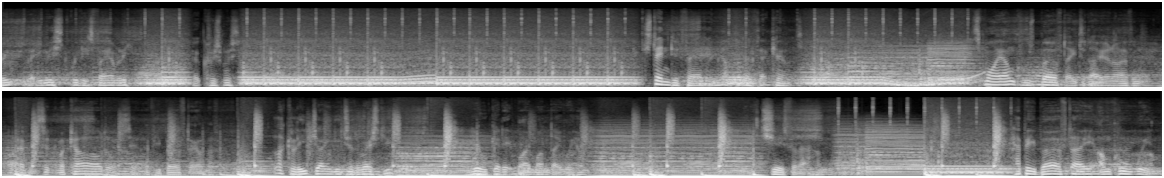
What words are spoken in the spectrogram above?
Tree that he missed with his family at Christmas. Extended family, I don't know if that counts. It's my uncle's birthday today, and I haven't, I haven't sent him a card or sent happy birthday or nothing. Luckily, Janie to the rescue. He'll get it by Monday, we hope. Cheers for that, hun. Happy birthday, Uncle Win.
